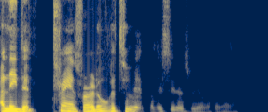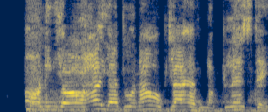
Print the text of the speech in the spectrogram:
I need to transfer it over to. Wait, let me see this video. real. Morning, y'all. How y'all doing? I hope y'all having a blessed day.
